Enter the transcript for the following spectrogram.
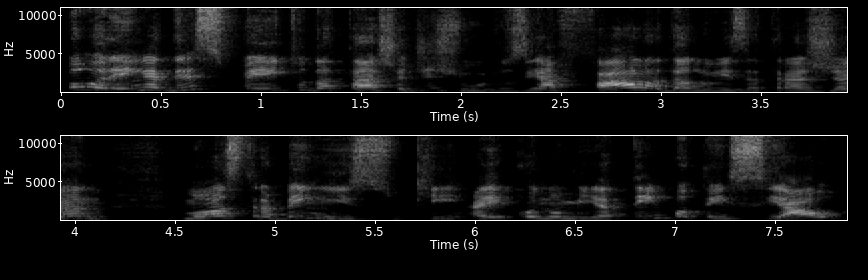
porém a despeito da taxa de juros. E a fala da Luísa Trajano mostra bem isso, que a economia tem potencial,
